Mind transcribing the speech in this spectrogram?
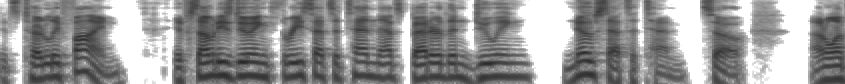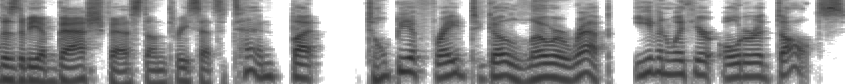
It's totally fine. If somebody's doing three sets of 10, that's better than doing no sets of 10. So, I don't want this to be a bash fest on three sets of 10, but don't be afraid to go lower rep, even with your older adults.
